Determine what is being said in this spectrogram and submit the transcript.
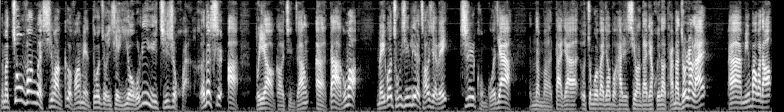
那么中方呢希望各方面多做一些有利于局势缓和的事啊，不要搞紧张啊。大公报，美国重新列朝鲜为支恐国家，那么大家中国外交部还是希望大家回到谈判桌上来啊。明报报道。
